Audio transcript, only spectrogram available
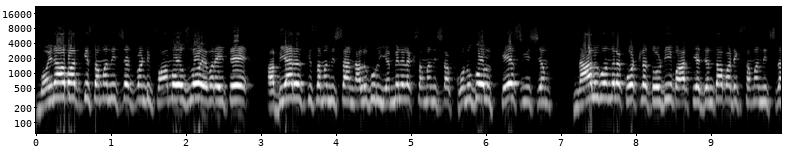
మొయినాబాద్కి సంబంధించినటువంటి ఫామ్ హౌస్లో ఎవరైతే ఆ బీఆర్ఎస్కి సంబంధించిన నలుగురు ఎమ్మెల్యేలకు సంబంధించిన కొనుగోలు కేసు విషయం నాలుగు వందల కోట్లతోటి భారతీయ జనతా పార్టీకి సంబంధించిన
